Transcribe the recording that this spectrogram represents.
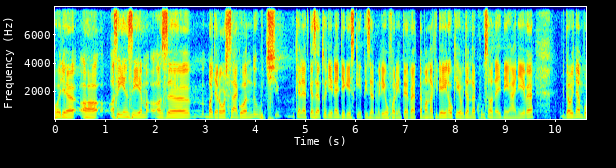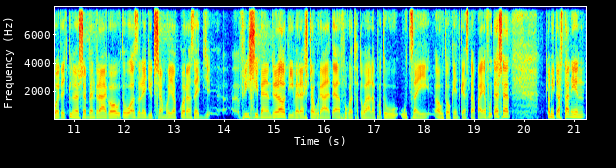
hogy a, az én zém az Magyarországon úgy keletkezett, hogy én 1,2 millió forintért vettem annak idején. Oké, okay, hogy annak 21 néhány éve, de hogy nem volt egy különösebben drága autó, azzal együtt sem, hogy akkor az egy frissiben, relatíve restaurált, elfogadható állapotú utcai autóként kezdte a pályafutását amit aztán én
